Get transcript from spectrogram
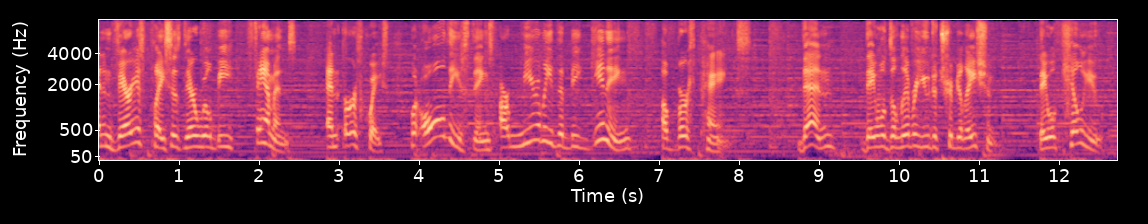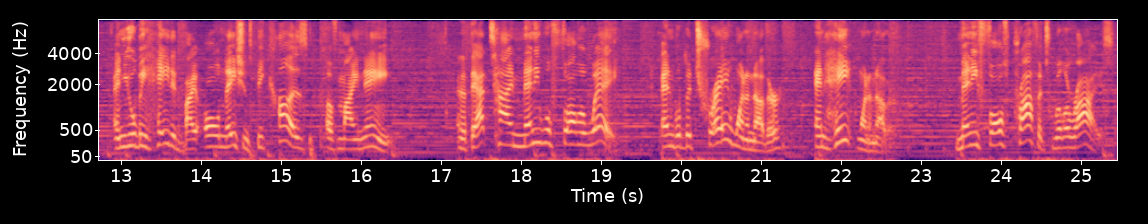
And in various places there will be famines and earthquakes. But all these things are merely the beginning of birth pangs. Then They will deliver you to tribulation. They will kill you, and you will be hated by all nations because of my name. And at that time, many will fall away and will betray one another and hate one another. Many false prophets will arise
